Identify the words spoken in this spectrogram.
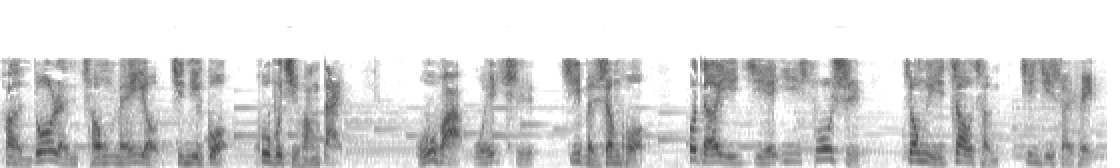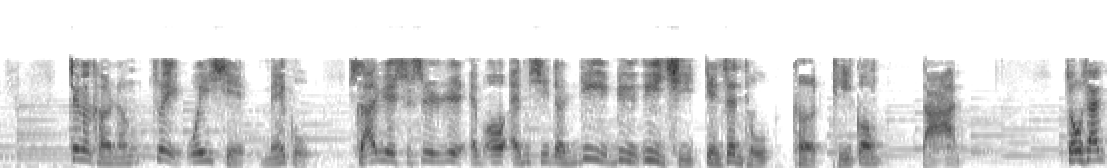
很多人从没有经历过，付不起房贷，无法维持。基本生活不得已节衣缩食，终于造成经济衰退。这个可能最威胁美股。十二月十四日 FOMC 的利率预期点阵图可提供答案。周三，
